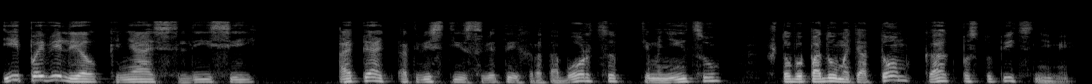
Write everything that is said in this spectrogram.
и повелел князь Лисий опять отвести святых ротоборцев в темницу, чтобы подумать о том, как поступить с ними.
